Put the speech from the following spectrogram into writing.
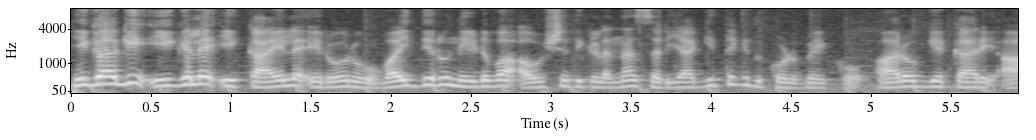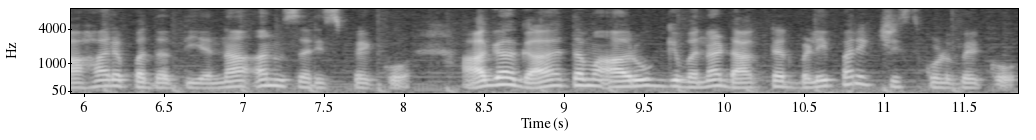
ಹೀಗಾಗಿ ಈಗಲೇ ಈ ಕಾಯಿಲೆ ಇರೋರು ವೈದ್ಯರು ನೀಡುವ ಔಷಧಿಗಳನ್ನು ಸರಿಯಾಗಿ ತೆಗೆದುಕೊಳ್ಬೇಕು. ಆರೋಗ್ಯಕಾರಿ ಆಹಾರ ಪದ್ಧತಿಯನ್ನ ಅನುಸರಿಸಬೇಕು. ಆಗಾಗ ತಮ್ಮ ಆರೋಗ್ಯವನ್ನ ಡಾಕ್ಟರ್ ಬಳಿ ಪರೀಕ್ಷಿಸಿಕೊಳ್ಬೇಕು.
